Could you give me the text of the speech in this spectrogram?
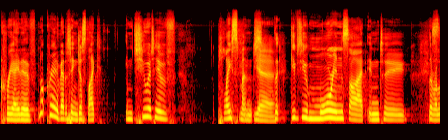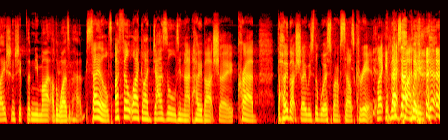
creative, not creative editing, just like intuitive placement Yeah. that gives you more insight into the relationship than you might otherwise have had. Sales. I felt like I dazzled in that Hobart show. Crabb. The Hobart show was the worst one of Sal's career. Like that exactly, kind of yeah.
